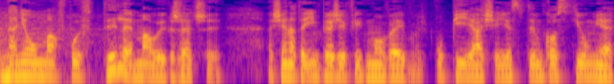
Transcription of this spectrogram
na nią ma wpływ tyle małych rzeczy. Właśnie na tej imprezie filmowej upija się, jest w tym kostiumie,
